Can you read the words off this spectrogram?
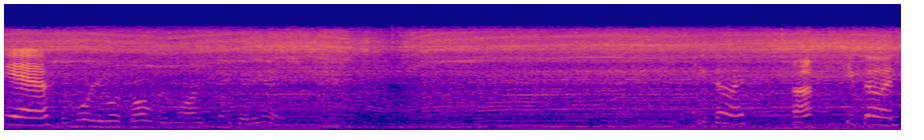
Yeah. The more you look over, the more you think it is. Keep going. Huh? Keep going.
